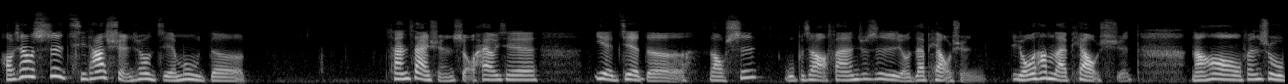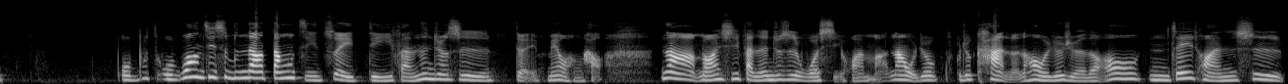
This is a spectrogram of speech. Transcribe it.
好像是其他选秀节目的参赛选手，还有一些业界的老师，我不知道，反正就是有在票选，由他们来票选，然后分数我不我忘记是不是那当级最低，反正就是对没有很好。那没关系，反正就是我喜欢嘛，那我就我就看了，然后我就觉得哦，嗯，这一团是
